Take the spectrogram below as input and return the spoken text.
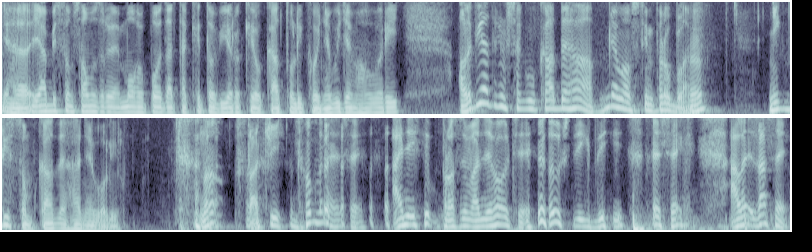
Ja, by som samozrejme mohol povedať takéto výroky o katolíkov, nebudem hovoriť, ale vyjadrím sa ku KDH, nemám s tým problém. Hm? Nikdy som KDH nevolil. No, stačí. Dobre, že ani, prosím vás, nevolte už nikdy. Však. Ale zase,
